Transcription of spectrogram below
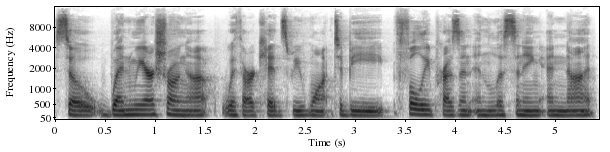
So, when we are showing up with our kids, we want to be fully present and listening and not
